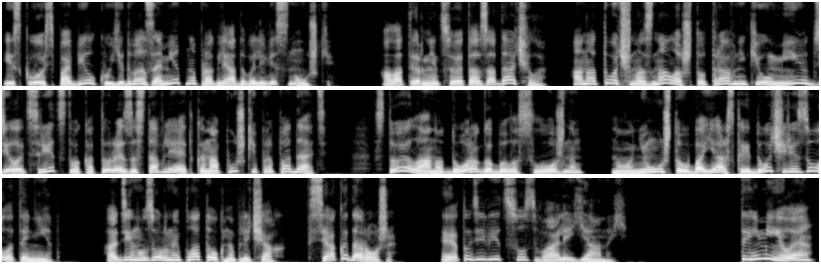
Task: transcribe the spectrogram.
и сквозь побелку едва заметно проглядывали веснушки. А латырницу это озадачило. Она точно знала, что травники умеют делать средство, которое заставляет конопушки пропадать. Стоило оно дорого, было сложным, но неужто у боярской дочери золота нет? Один узорный платок на плечах, всяко дороже. Эту девицу звали Яной. «Ты милая», —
